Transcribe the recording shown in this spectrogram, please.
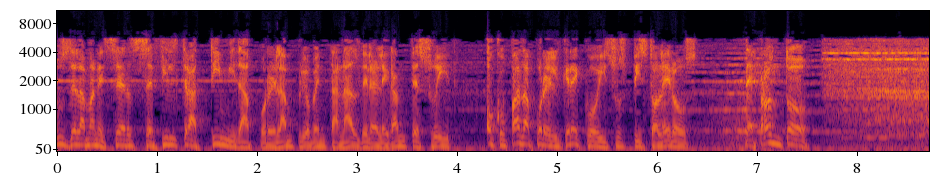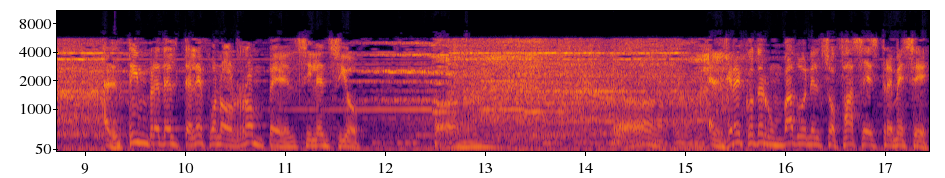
Luz del amanecer se filtra tímida por el amplio ventanal de la elegante suite, ocupada por el greco y sus pistoleros. De pronto, el timbre del teléfono rompe el silencio. El greco derrumbado en el sofá se estremece.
